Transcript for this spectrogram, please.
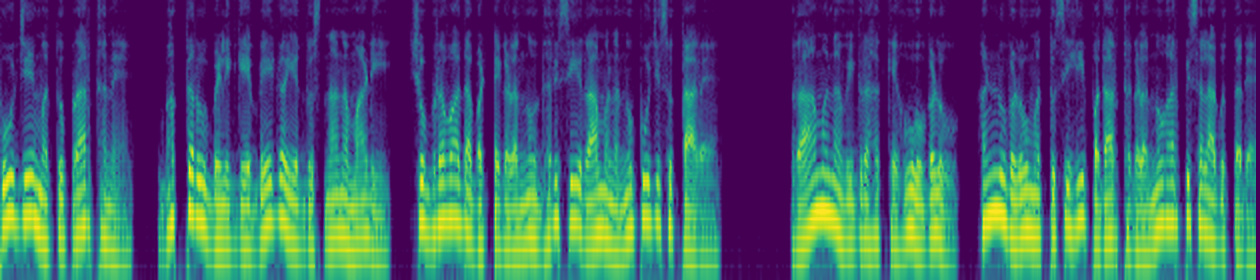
ಪೂಜೆ ಮತ್ತು ಪ್ರಾರ್ಥನೆ. ಭಕ್ತರು ಬೆಳಿಗ್ಗೆ ಬೇಗ ಎದ್ದು ಸ್ನಾನ ಮಾಡಿ ಶುಭ್ರವಾದ ಬಟ್ಟೆಗಳನ್ನು ಧರಿಸಿ ರಾಮನನ್ನು ಪೂಜಿಸುತ್ತಾರೆ. ರಾಮನ ವಿಗ್ರಹಕ್ಕೆ ಹೂವುಗಳು, ಹಣ್ಣುಗಳು ಮತ್ತು ಸಿಹಿ ಪದಾರ್ಥಗಳನ್ನು ಅರ್ಪಿಸಲಾಗುತ್ತದೆ.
